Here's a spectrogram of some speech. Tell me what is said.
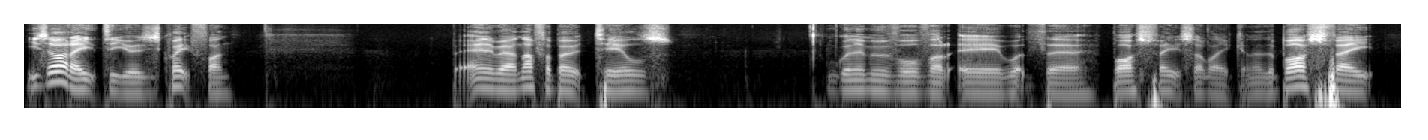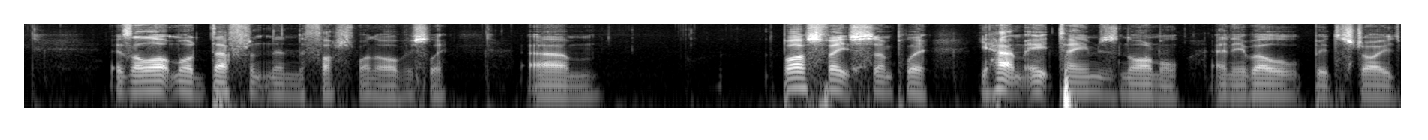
he's alright to use, he's quite fun. But anyway, enough about Tails. I'm going to move over to what the boss fights are like. And the boss fight is a lot more different than the first one, obviously. Um, boss fight's simply you hit him eight times as normal and he will be destroyed.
